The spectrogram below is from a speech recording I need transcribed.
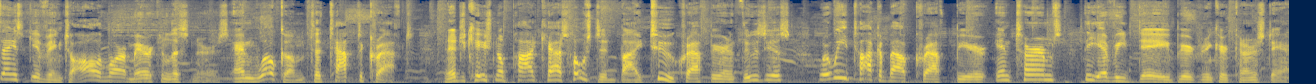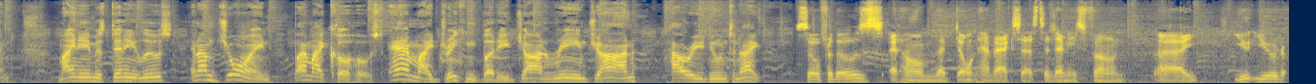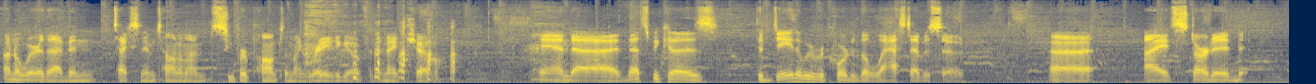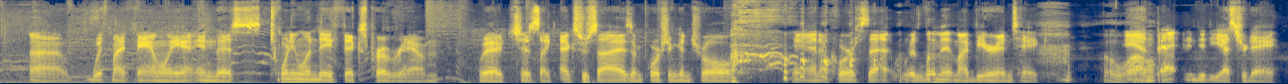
Thanksgiving to all of our American listeners, and welcome to Tap the Craft, an educational podcast hosted by two craft beer enthusiasts where we talk about craft beer in terms the everyday beer drinker can understand. My name is Denny Luce, and I'm joined by my co host and my drinking buddy, John Ream. John, how are you doing tonight? So, for those at home that don't have access to Denny's phone, uh, you you're unaware that I've been texting him, telling him I'm super pumped and like ready to go for the night show, and uh, that's because the day that we recorded the last episode, uh, I had started uh, with my family in this 21 day fix program, which is like exercise and portion control, and of course that would limit my beer intake. Oh, wow. And that ended yesterday.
